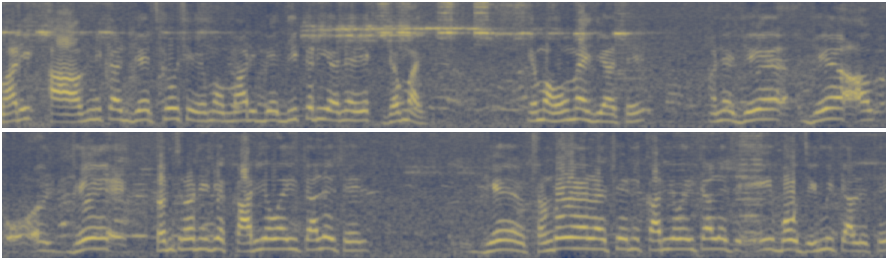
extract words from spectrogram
મારી આ અગ્નિકાંડ જે થયો છે, એમાં મારી બે દીકરી અને એક જમાઈ. એમાં હોમાઈ ગયા છે. અને જે જે જે તંત્રની જે કાર્યવાહી ચાલે છે, જે સંડોવાયેલા છે એની કાર્યવાહી ચાલે છે, એ બહુ ધીમી ચાલે છે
